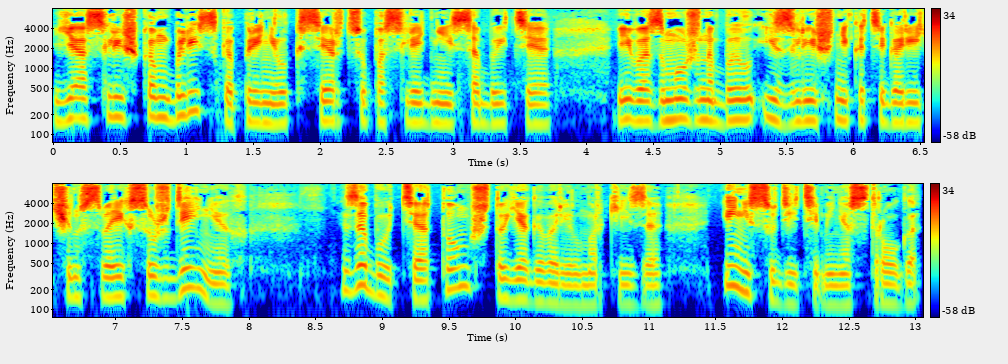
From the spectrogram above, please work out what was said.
Я слишком близко принял к сердцу последние события и, возможно, был излишне категоричен в своих суждениях, Забудьте о том, что я говорил, Маркиза, и не судите меня строго.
